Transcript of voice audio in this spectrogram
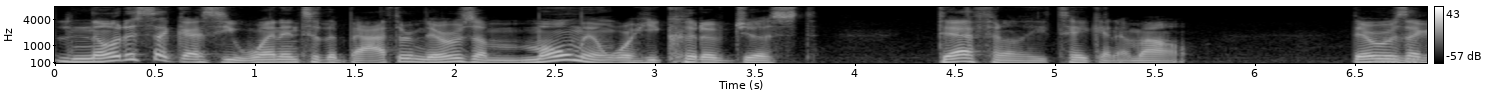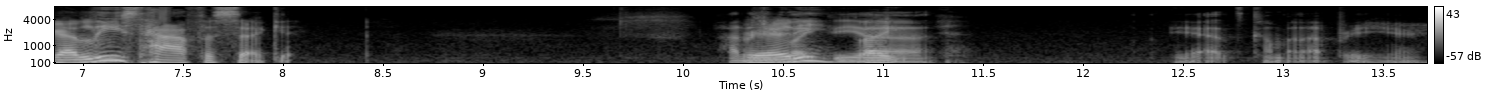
notice like as he went into the bathroom, there was a moment where he could have just definitely taken him out. There was like Mm-hmm. at least half a second. How did Ready? you like the? Like- uh, yeah, it's coming up right here.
